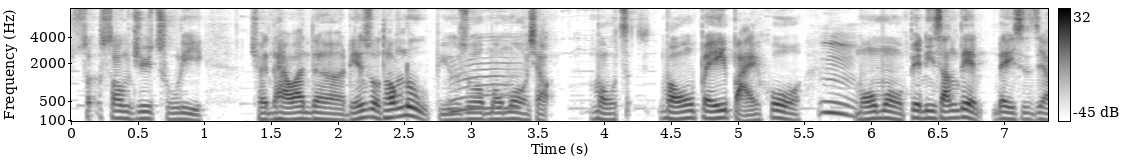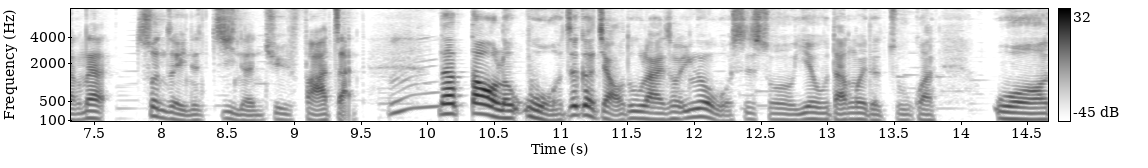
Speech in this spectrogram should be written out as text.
送送去处理全台湾的连锁通路，比如说某某小。某某北百货，嗯，某某便利商店，类似这样。那顺着你的技能去发展，嗯，那到了我这个角度来说，因为我是所有业务单位的主管，我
